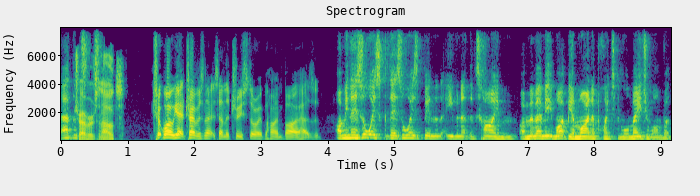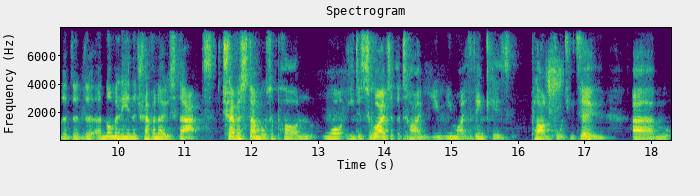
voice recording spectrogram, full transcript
At Trevor's notes. Well, yeah, Trevor's notes and the true story behind Biohazard. I mean, there's always there's always been even at the time. I mean, maybe it might be a minor point to the more major one, but the, the, the anomaly in the Trevor notes that Trevor stumbles upon what he describes at the time, you you might think is Plant 42. Um,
